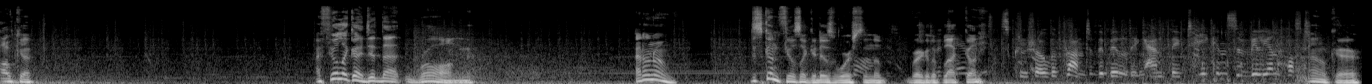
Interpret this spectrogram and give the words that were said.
Okay. I feel like I did that wrong. I don't know. This gun feels like it is worse than the regular black gun. the front of the building, and they've taken civilian. I don't care.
